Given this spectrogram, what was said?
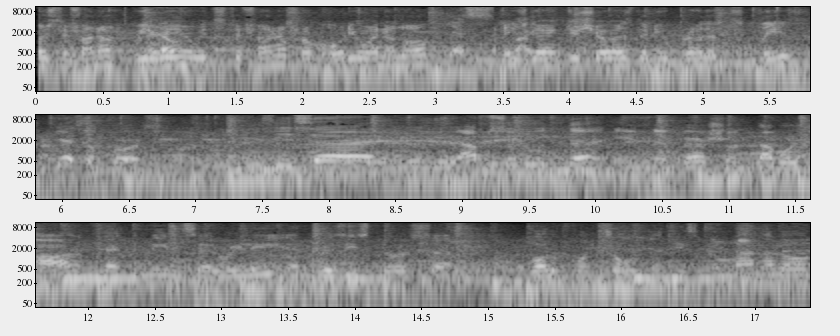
Hello Stefano, we're Hello. here with Stefano from Audio Analogue. Yes, And he's right. going to show us the new products, please. Yes, of course. This is uh, the Absolute in version double R. That means uh, relay and resistors uh, volume control. That is an analog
